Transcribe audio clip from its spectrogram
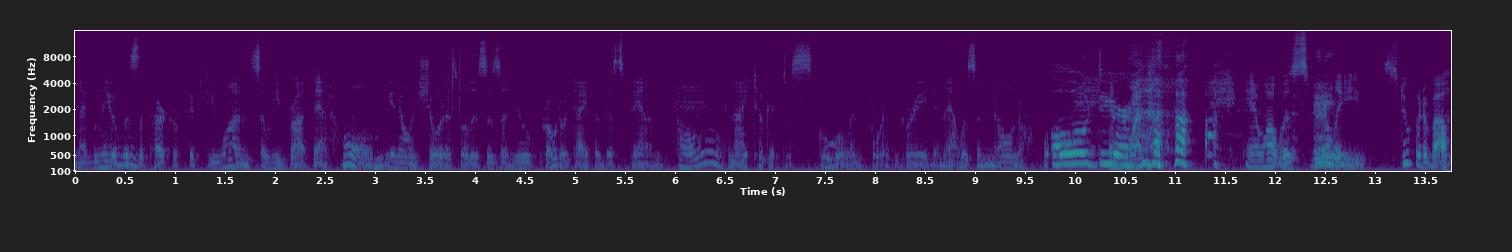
And I believe it was the Parker 51. So he brought that home, you know, and showed us, well, this is a new prototype of this pen. Oh. And I took it to school in fourth grade, and that was a no no. Oh dear. one- And what was really stupid about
